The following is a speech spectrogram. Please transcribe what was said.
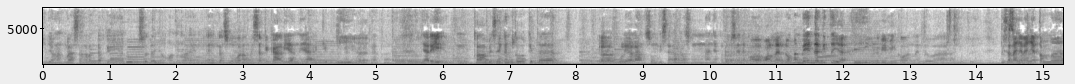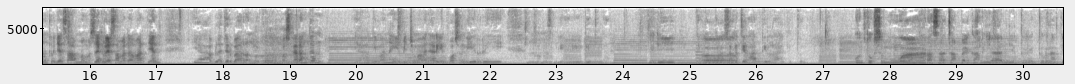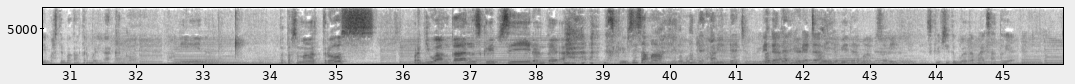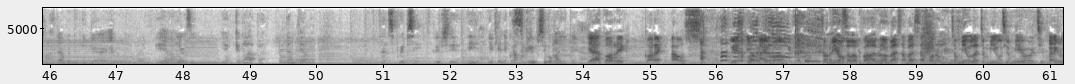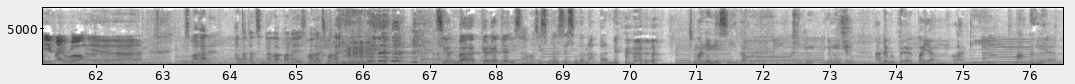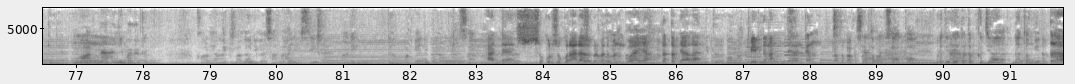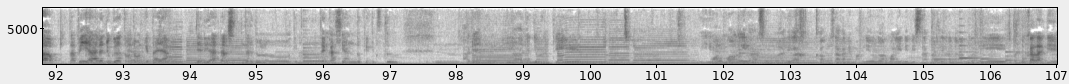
Jangan merasa ngerendah kayak aduh wisudanya online. Eh nggak semua orang bisa kayak kalian ya gitu. Kan, Iya. kata. nyari kalau biasanya kan kalau kita eh, kuliah langsung bisa langsung nanya ke dosennya kalau online doang kan beda gitu ya. Iya. bimbing ke online doang gitu. Bisa nanya-nanya teman kerjasama maksudnya kerjasama dalam artian ya belajar bareng gitu. Hmm. kalau sekarang kan ya gimana ya cuma nyari info sendiri info sendiri gitu kan. Jadi jangan eh, merasa kecil hati lah untuk semua rasa capek kalian gitu itu nanti pasti bakal terbayarkan kok. Amin. Amin tetap semangat terus. Perjuangkan skripsi dan TA skripsi sama aja kamu kan TA beda cuy. Oh, Beda, beda, ya? beda. oh iya beda maaf sorry. Skripsi itu buat apa? Ya satu ya? Kalau TA berarti tiga ya? Iya. Iya sih? Ya kita apa? Kita nanti apa Kan skripsi. Skripsi ya? Iya. ya kayaknya kurang lebih. Skripsi bukannya TA ya? Korek korek aus. With if I wrong gitu. Cemiu kalau kalau di bahasa bahasa forum cemiu lah cemiu Cemiu, me if I wrong ya semangat. Angkatan 98 aja semangat semangat. Sian banget kalian ya. Ih, sama sih sebenarnya saya 98 cuman ini sih kalau ini ini mungkin ada beberapa yang lagi magang ya mungkin ya. Hmm. nah gimana tuh magang juga sama aja sih. Paling dampaknya juga berasa banget. Ada syukur-syukur ada beberapa teman gue yang tetap jalan gitu. Tapi dengan menjalankan protokol kesehatan. Protokol kesehatan. Berarti dia tetap kerja datang gitu? Tetap. Tapi ya ada juga teman-teman kita yang jadi harus tunda dulu gitu. Itu yang kasihan tuh kayak gitu tuh. Hmm, ada yang ya ada yang diberhentiin segala macam. Mal-mal ya semoga aja lah kalau misalkan emang new normal ini bisa berjalan dengan baik. Cepet buka lagi.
